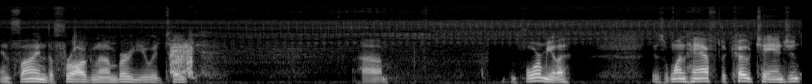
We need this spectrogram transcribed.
and find the frog number, you would take um, the formula is one half the cotangent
